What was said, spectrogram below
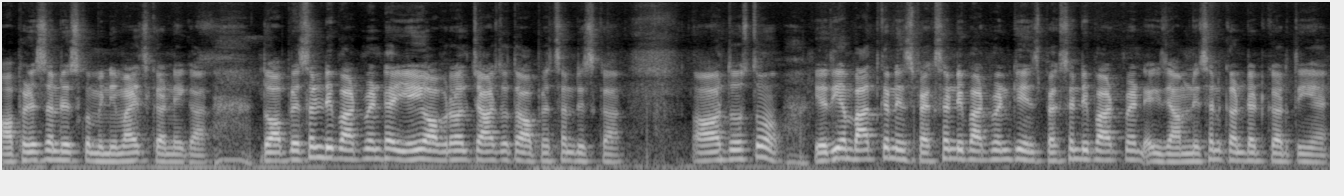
ऑपरेशन रिस्क को मिनिमाइज करने का। तो ऑपरेशन डिपार्टमेंट है, यही ओवरऑल चार्ज होता है ऑपरेशन रिस्क का। और दोस्तों, यदि हम बात करें इंस्पेक्शन डिपार्टमेंट की इंस्पेक्शन डिपार्टमेंट एग्जामिनेशन कंडक्ट करती हैं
